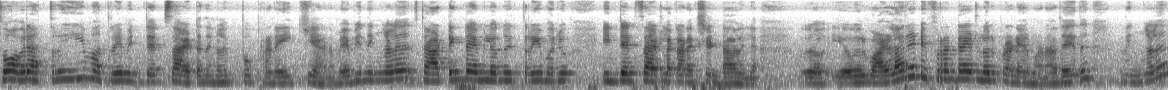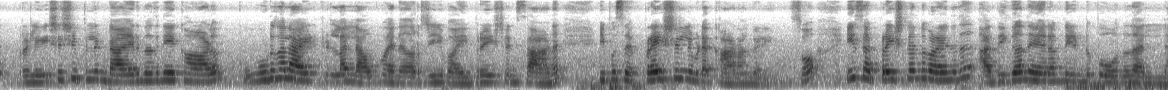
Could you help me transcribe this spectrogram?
സോ അവർ അത്രയും അത്രയും ഇന്റൻസ് ആയിട്ട് നിങ്ങളിപ്പോൾ പ്രണയിക്കുകയാണ്. മേ ബി നിങ്ങൾ സ്റ്റാർട്ടിങ് ടൈമിലൊന്നും ഇത്രയും ഒരു ഇന്റൻസ് ആയിട്ടുള്ള കണക്ഷൻ ഉണ്ടാവില്ല. ഒരു വളരെ ഡിഫറെന്റ് ആയിട്ടുള്ള ഒരു പ്രണയമാണ്. അതായത് നിങ്ങൾ റിലേഷൻഷിപ്പിൽ ഉണ്ടായിരുന്നതിനേക്കാളും കൂടുതലായിട്ടുള്ള ലവ് എനർജി വൈബ്രേഷൻസ് ആണ് ഇപ്പോൾ സെപ്പറേഷനിൽ ഇവിടെ കാണാൻ കഴിയും. സോ ഈ സെപ്പറേഷൻ എന്ന് പറയുന്നത് അധിക നേരം നീണ്ടു പോകുന്നതല്ല.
